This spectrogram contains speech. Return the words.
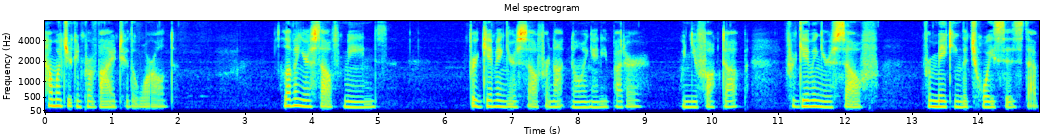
how much you can provide to the world. Loving yourself means forgiving yourself for not knowing any better when you fucked up, forgiving yourself for making the choices that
